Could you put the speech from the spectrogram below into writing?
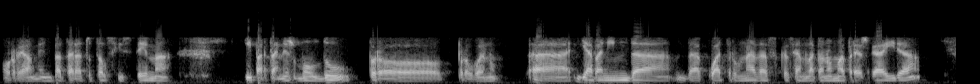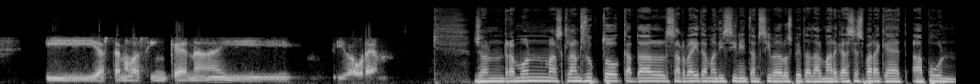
o realment patarà tot el sistema i per tant és molt dur, però, però bueno, eh, ja venim de, de quatre onades que sembla que no m'ha pres gaire i estem a la cinquena i, i veurem. Joan Ramon Masclans, doctor, cap del Servei de Medicina Intensiva de l'Hospital del Mar. Gràcies per aquest apunt.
